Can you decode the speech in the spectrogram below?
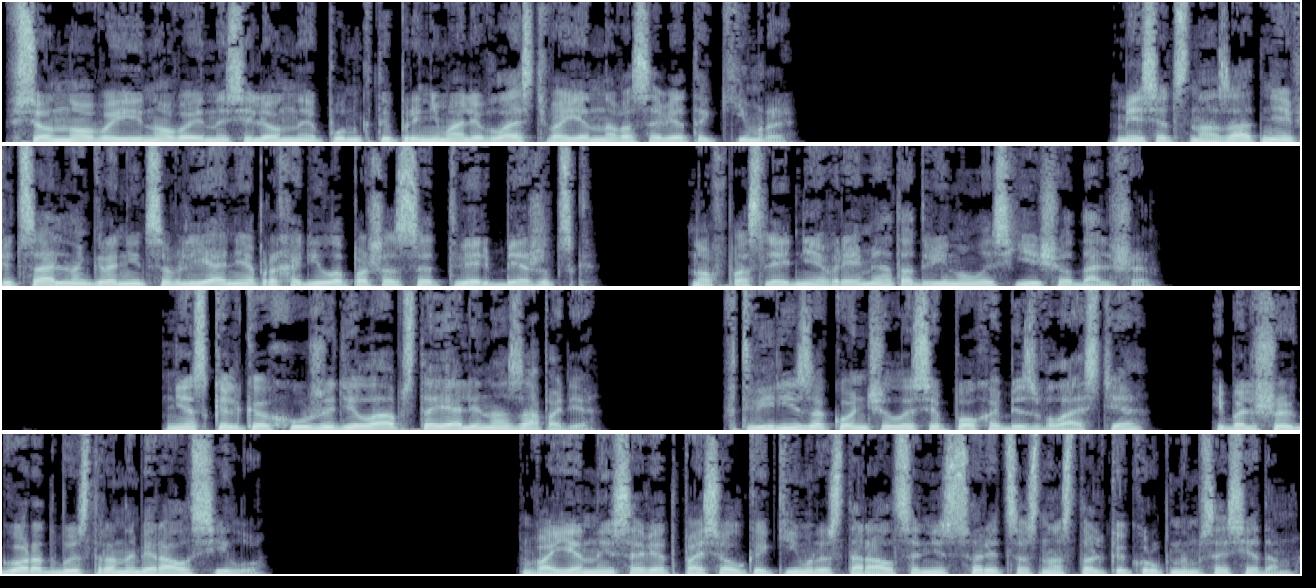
Все новые и новые населенные пункты принимали власть военного совета Кимры. Месяц назад неофициально граница влияния проходила по шоссе Тверь-Бежецк, но в последнее время отодвинулась еще дальше. Несколько хуже дела обстояли на западе. В Твери закончилась эпоха безвластия, и большой город быстро набирал силу. Военный совет поселка Кимры старался не ссориться с настолько крупным соседом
